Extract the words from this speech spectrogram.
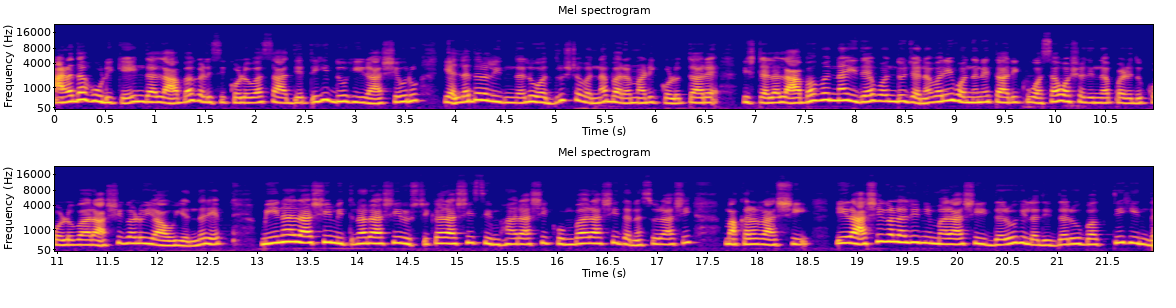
ಹಣದ ಹೂಡಿಕೆಯಿಂದ ಲಾಭ ಗಳಿಸಿಕೊಳ್ಳುವ ಸಾಧ್ಯತೆ ಇದ್ದು, ಈ ರಾಶಿಯವರು ಎಲ್ಲದರಲ್ಲಿಂದಲೂ ಅದೃಷ್ಟವನ್ನು ಬರಮಾಡಿಕೊಳ್ಳುತ್ತಾರೆ. ಇಷ್ಟೆಲ್ಲ ಲಾಭವನ್ನು ಇದೇ ಒಂದು ಜನವರಿ ಒಂದನೇ ತಾರೀಕು ಹೊಸ ವರ್ಷದಿಂದ ಪಡೆದುಕೊಳ್ಳುವ ರಾಶಿಗಳು ಯಾವುವು ಎಂದರೆ ಮೀನ ರಾಶಿ ಮಿಥುನ ರಾಶಿ ವೃಶ್ಚಿಕ ರಾಶಿ ಸಿಂಹ ರಾಶಿ ಕುಂಭ ರಾಶಿ ಧನಸು ರಾಶಿ ಮಕರ ರಾಶಿ ಈ ರಾಶಿಗಳಲ್ಲಿ ನಿಮ್ಮ ರಾಶಿ ಇದ್ದರೂ ಇಲ್ಲದಿದ್ದರೂ ಭಕ್ತಿಯಿಂದ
